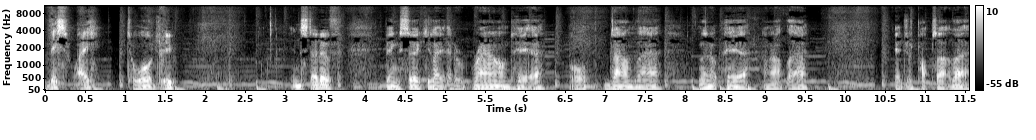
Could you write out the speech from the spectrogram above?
this way towards you, instead of being circulated around here or down there and then up here and out there, it just pops out of there.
